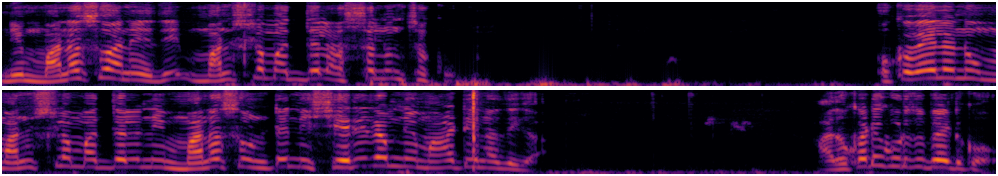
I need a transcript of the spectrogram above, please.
నీ మనసు అనేది మనుషుల మధ్యలో అస్సలు ఉంచకు. ఒకవేళ నువ్వు మనుషుల మధ్యలో నీ మనసు ఉంటే నీ శరీరం నీ మాటినదిగా అదొకటి గుర్తుపెట్టుకో.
